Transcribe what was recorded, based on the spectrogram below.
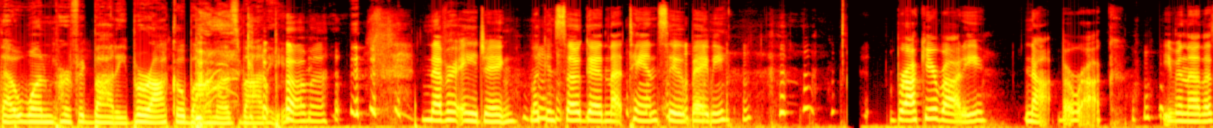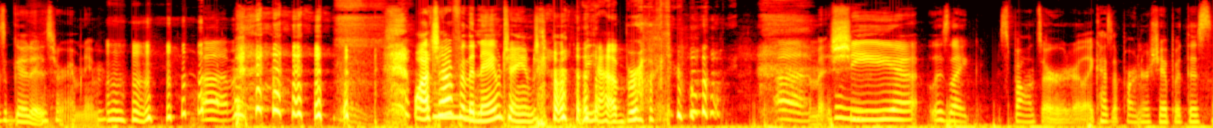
that one perfect body, Barack Obama's body. Obama. Never aging. Looking so good in that tan suit, baby. Brocc your body, not Barack. Even though that's a good Instagram name. Um, watch out for the name change coming up. yeah, Barack. Um, she was like sponsored or like has a partnership with this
